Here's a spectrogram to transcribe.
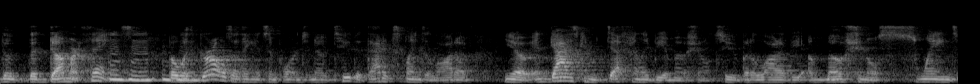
the, the dumber things. Mhm, But with mhm. girls, I think it's important to know too that that explains a lot of. You know, and guys can definitely be emotional too, but a lot of the emotional swings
